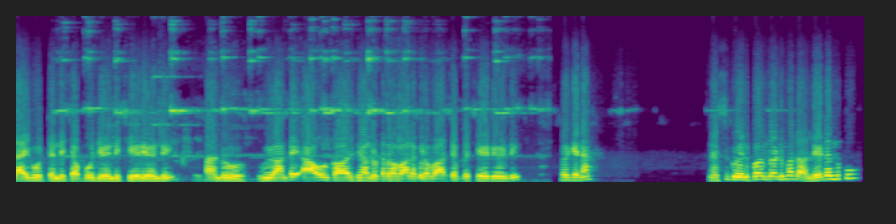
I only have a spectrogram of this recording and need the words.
లైక్ కొట్టండి సపోర్ట్ చేయండి షేర్ చేయండి. అండ్ అంటే ఆవులు కావాల్సిన వాళ్ళు ఉంటారు వాళ్ళకి కూడా వాట్సాప్లో షేర్ చేయండి. ఓకేనా? నెక్స్ట్ వెళ్ళిపోయాం చూడండి మళ్ళీ. లేట్ ఎందుకు?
